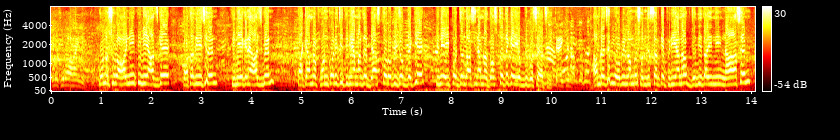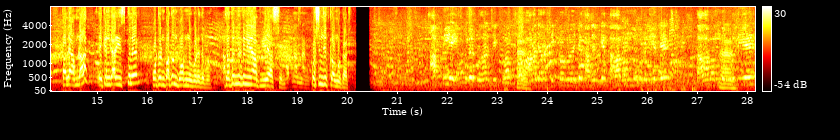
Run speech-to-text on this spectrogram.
কোনো শুরু হয়নি? কোনো শুরু হয়নি তিনি আজকে কথা দিয়েছিলেন তিনি এখানে আসবেন তাকে আমরা ফোন করেছি তিনি আমাদের ব্যস্তর অভিযোগ দেখিয়ে তিনি এই পর্যন্ত আসেন আমরা দশটা থেকে এই অবধি বসে আছি। আমরা চাই অবিলম্বে সন্দীপ স্যারকে ফিরিয়ে আনা হোক যদি তিনি না আসেন তাহলে আমরা এখানকার স্কুলের পঠন পাঠন বন্ধ করে দেবো যতদিন তিনি না ফিরে আসছেন? প্রসেনজিৎ কর্মকার। আপনি এই স্কুলের প্রধান শিক্ষক সহ আরও যারা শিক্ষক রয়েছে তাদেরকে তালাবন্ধ করে দিয়েছে। তালাবন্ধ করে দিয়ে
